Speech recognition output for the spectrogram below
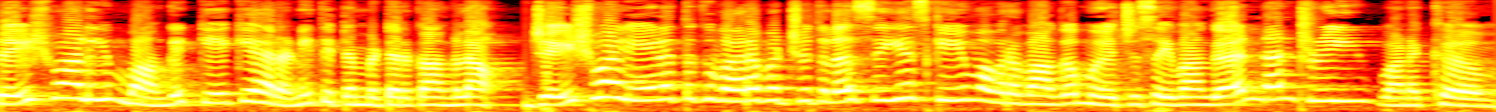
ஜெய்ஷ்வாலையும் வாங்க கேகேஆர் அணி திட்டமிட்டு இருக்காங்களாம் ஜெய்ஷ்வால் ஏலத்துக்கு வர பட்சத்துல சிஎஸ்கேயும் அவரை வாங்க முயற்சி செய்வாங்க. நன்றி வணக்கம்.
